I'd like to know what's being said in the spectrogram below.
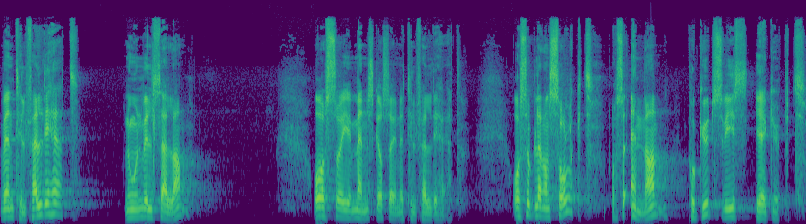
ved en tilfeldighet. Noen vil selge ham. Også i menneskers øyne tilfeldighet. Og Så blir han solgt, og så ender han på Guds vis i Egypt.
